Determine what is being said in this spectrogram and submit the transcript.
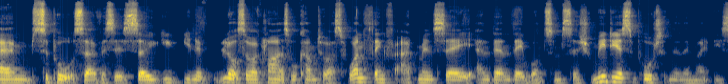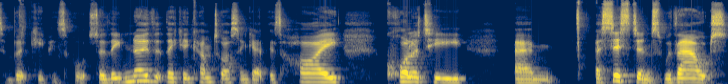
um, support services. So you you know lots of our clients will come to us one thing for admin say, and then they want some social media support, and then they might need some bookkeeping support. So they know that they can come to us and get this high quality um, assistance without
